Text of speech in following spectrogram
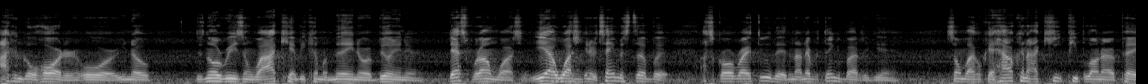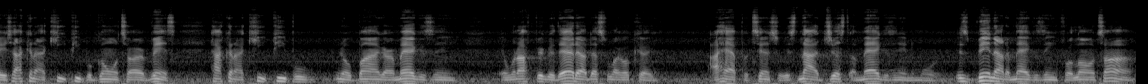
I can go harder, or you know, there's no reason why I can't become a millionaire or a billionaire. That's what I'm watching. Yeah, I watch mm-hmm. entertainment stuff, but I scroll right through that and I never think about it again. So I'm like, okay, how can I keep people on our page? How can I keep people going to our events? How can I keep people, you know, buying our magazine? And when I figured that out, that's when like, okay, I have potential. It's not just a magazine anymore. It's been out a magazine for a long time.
